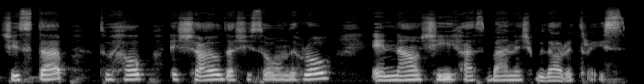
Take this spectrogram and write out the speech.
she stopped to help a child that she saw on the road, and now she has vanished without a trace.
